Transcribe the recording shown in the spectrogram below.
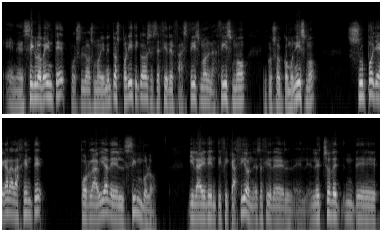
en el siglo XX, pues los movimientos políticos, es decir, el fascismo, el nazismo, incluso el comunismo, supo llegar a la gente por la vía del símbolo, y la identificación, es decir, el, hecho de,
